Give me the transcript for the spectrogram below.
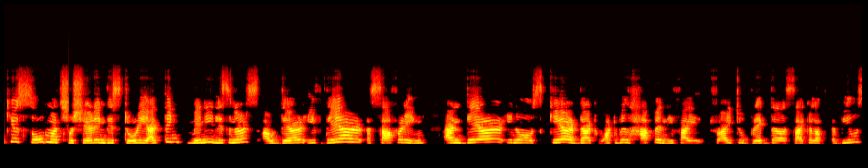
Thank you so much for sharing this story. I think many listeners out there, if they are suffering and they are, you know, scared that what will happen if I try to break the cycle of abuse,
